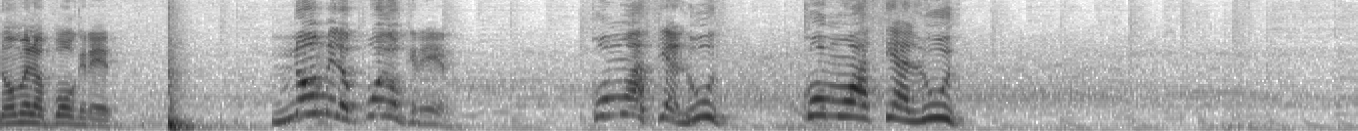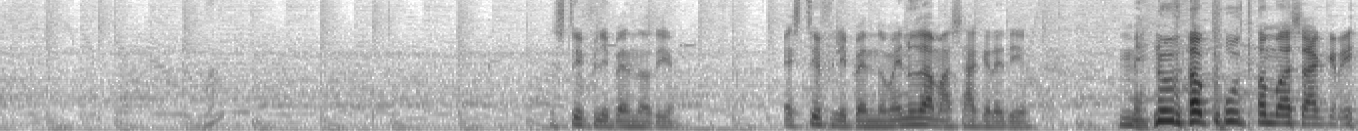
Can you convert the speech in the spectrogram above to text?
No me lo puedo creer. ¡No me lo puedo creer! ¿Cómo hacia luz? ¿Cómo hacia luz? Estoy flipendo, tío. Estoy flipendo. Menuda masacre, tío. Menuda puta masacre.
